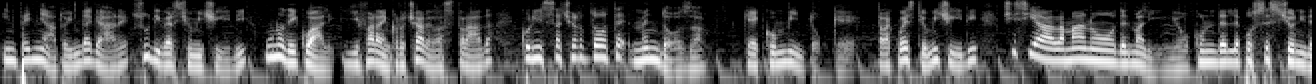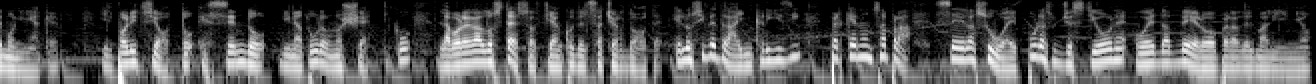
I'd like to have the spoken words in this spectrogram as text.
impegnato a indagare su diversi omicidi, uno dei quali gli farà incrociare la strada con il sacerdote Mendoza, che è convinto che tra questi omicidi ci sia la mano del maligno con delle possessioni demoniache. Il poliziotto, essendo di natura uno scettico, lavorerà lo stesso al fianco del sacerdote e lo si vedrà in crisi perché non saprà se la sua è pura suggestione o è davvero opera del maligno,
